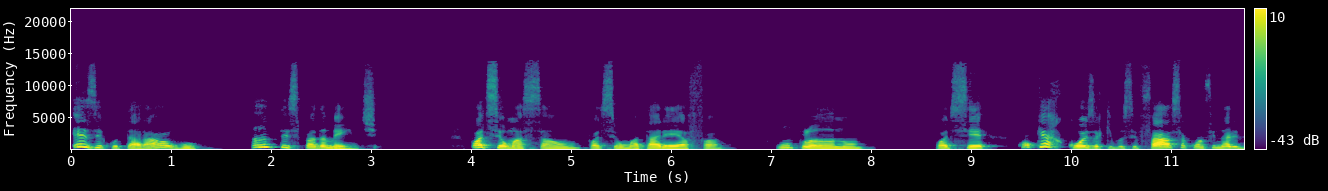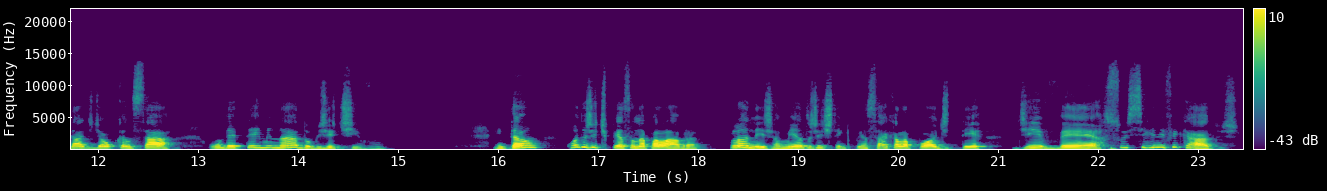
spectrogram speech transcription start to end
executar algo antecipadamente. Pode ser uma ação, pode ser uma tarefa, um plano, pode ser qualquer coisa que você faça com a finalidade de alcançar um determinado objetivo. Então, quando a gente pensa na palavra planejamento, a gente tem que pensar que ela pode ter diversos significados.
